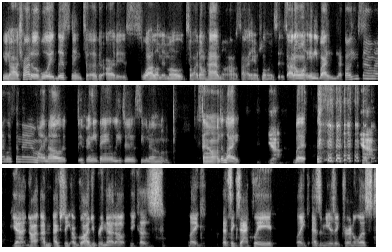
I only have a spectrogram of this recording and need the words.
you know, I try to avoid listening to other artists while I'm in mode, so I don't have no outside influences. I don't want anybody to be like, "Oh, you sound like what's the name?" I know. If anything, we just, you know, sound alike. Yeah. But yeah, yeah. No, I'm actually I'm glad you bring that up because, like, that's exactly like as a music journalist,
